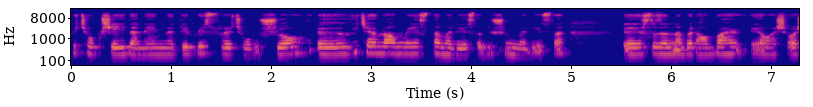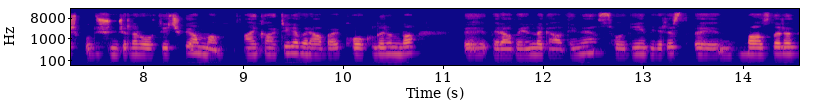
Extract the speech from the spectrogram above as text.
birçok şeyi deneyimlediği bir süreç oluşuyor. E, hiç evlenmeyi istemediyse, düşünmediyse e, sizinle beraber yavaş yavaş bu düşünceler ortaya çıkıyor ama ay kartıyla beraber korkuların da e, beraberinde geldiğini söyleyebiliriz. E, bazıları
